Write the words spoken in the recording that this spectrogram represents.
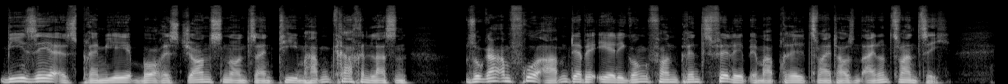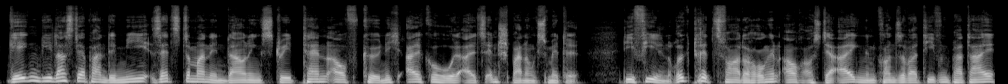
wie sehr es Premier Boris Johnson und sein Team haben krachen lassen sogar am Vorabend der Beerdigung von Prinz Philipp im April 2021. Gegen die Last der Pandemie setzte man in Downing Street 10 auf König Alkohol als Entspannungsmittel. Die vielen Rücktrittsforderungen auch aus der eigenen konservativen Partei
